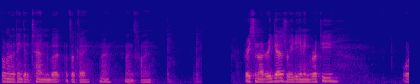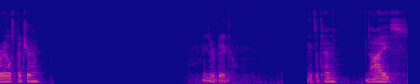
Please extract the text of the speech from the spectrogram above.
Bummer that I didn't get a 10, but that's okay. Nah. Mine's fine. Grayson Rodriguez, radiating rookie. Orioles pitcher. These are big. It's a 10. Nice.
